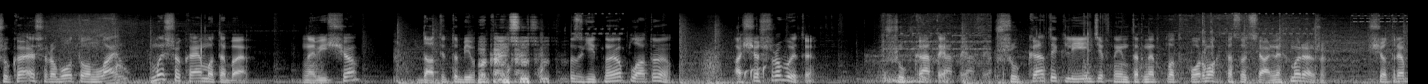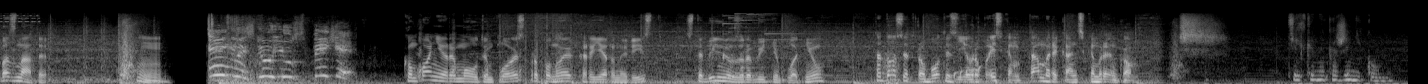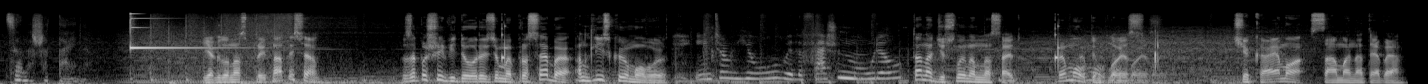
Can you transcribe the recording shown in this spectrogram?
Шукаєш роботу онлайн? Ми шукаємо тебе. Навіщо? Дати тобі Вакансію. з гідною оплатою. А що ж робити? Шукати. Шукати клієнтів на інтернет-платформах та соціальних мережах. Що треба знати? Хм. English, do you speak it? Компанія Remote Employers пропонує кар'єрний ріст, стабільну заробітну платню та досвід роботи з європейським та американським ринком. Тільки не кажи нікому, це наша тайна. Як до нас приєднатися? Запиши відеорезюме про себе англійською мовою interview with a fashion model та надішли нам на сайт Remote Employees. Чекаємо саме на тебе.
